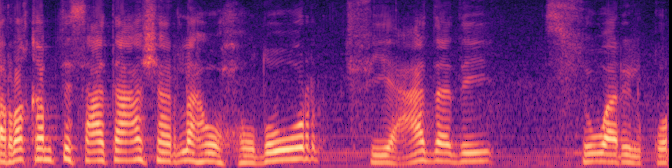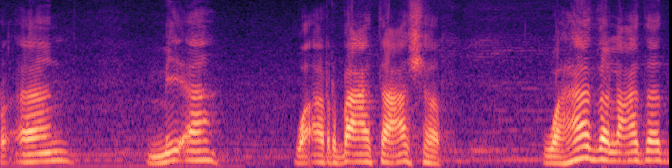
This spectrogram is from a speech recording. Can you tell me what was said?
الرقم تسعة عشر له حضور في عدد سور القرآن مئة وأربعة عشر. وهذا العدد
